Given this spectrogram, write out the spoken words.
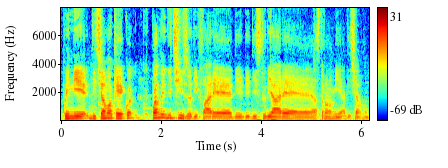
quindi diciamo che qu- quando hai deciso di fare, di, di, di studiare astronomia, diciamo?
